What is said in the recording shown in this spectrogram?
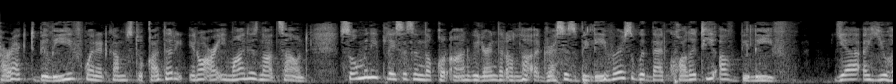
correct belief when it comes to قدر یو نو آر ایمان is not sound so many places in the Quran we learn that اللہ believers with that quality of belief یا دار your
